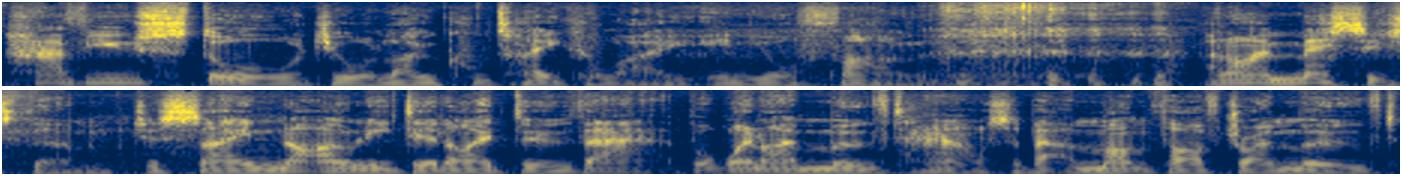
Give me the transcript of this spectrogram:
have you stored your local takeaway in your phone? and I messaged them just saying, not only did I do that, but when I moved house, about a month after I moved,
